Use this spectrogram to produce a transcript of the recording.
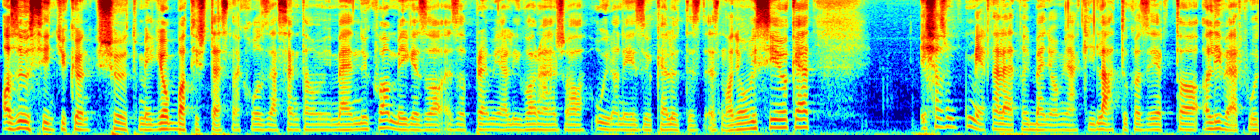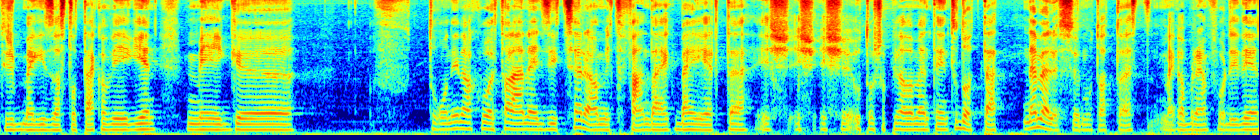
Az ő szintjükön, sőt, még jobbat is tesznek hozzá, szerintem, ami bennük van. Még ez a, ez a Premier League varázsa újra nézők előtt, ez, ez nagyon viszi őket. És az miért ne lehetne, hogy benyomják így? Láttuk azért a, a Liverpoolt is megizzasztották a végén, még Tóninak volt talán egy zicsere, amit Van Dijk beérte, és, és, és utolsó pillanatban mentén tudott, tehát nem először mutatta ezt meg a Brentford idén,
